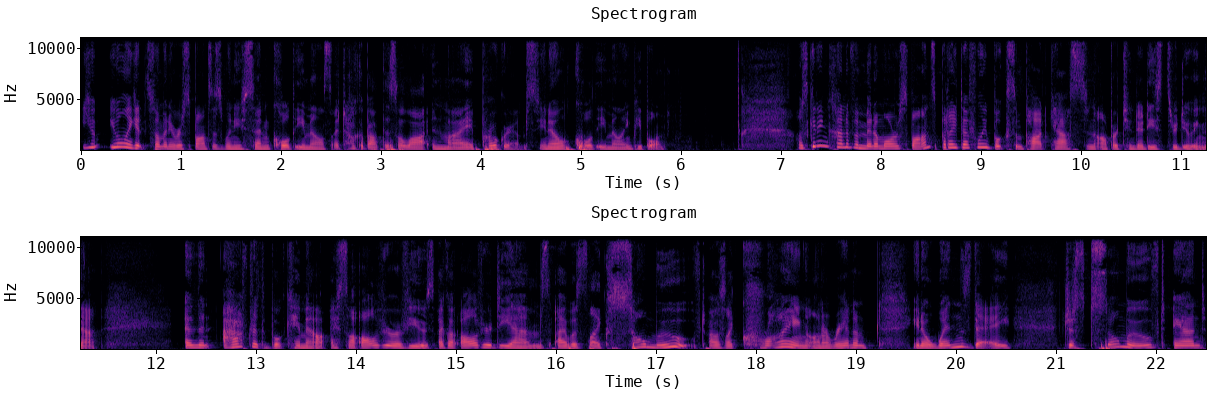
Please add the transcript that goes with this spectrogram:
you, you only get so many responses when you send cold emails. I talk about this a lot in my programs, you know, cold emailing people. I was getting kind of a minimal response, but I definitely booked some podcasts and opportunities through doing that. And then after the book came out, I saw all of your reviews. I got all of your DMs. I was like so moved. I was like crying on a random, you know, Wednesday, just so moved. And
